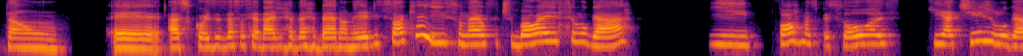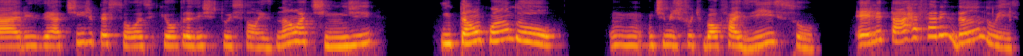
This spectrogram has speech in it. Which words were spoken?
então é, as coisas da sociedade reverberam nele. Só que é isso, né? O futebol é esse lugar que forma as pessoas, que atinge lugares e atinge pessoas que outras instituições não atingem. Então, quando um, um time de futebol faz isso, ele está referendando isso,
